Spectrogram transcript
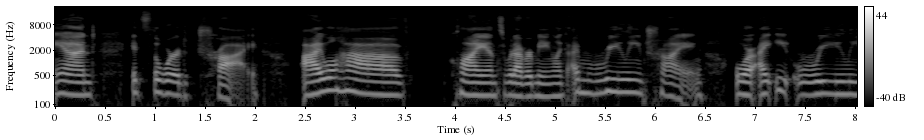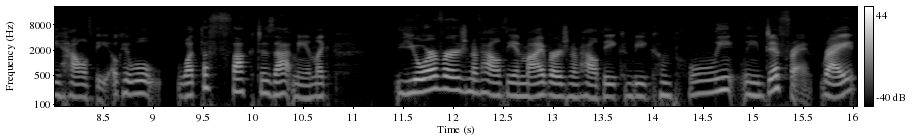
And it's the word try. I will have clients or whatever being like, I'm really trying, or I eat really healthy. Okay, well, what the fuck does that mean? Like, your version of healthy and my version of healthy can be completely different, right?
